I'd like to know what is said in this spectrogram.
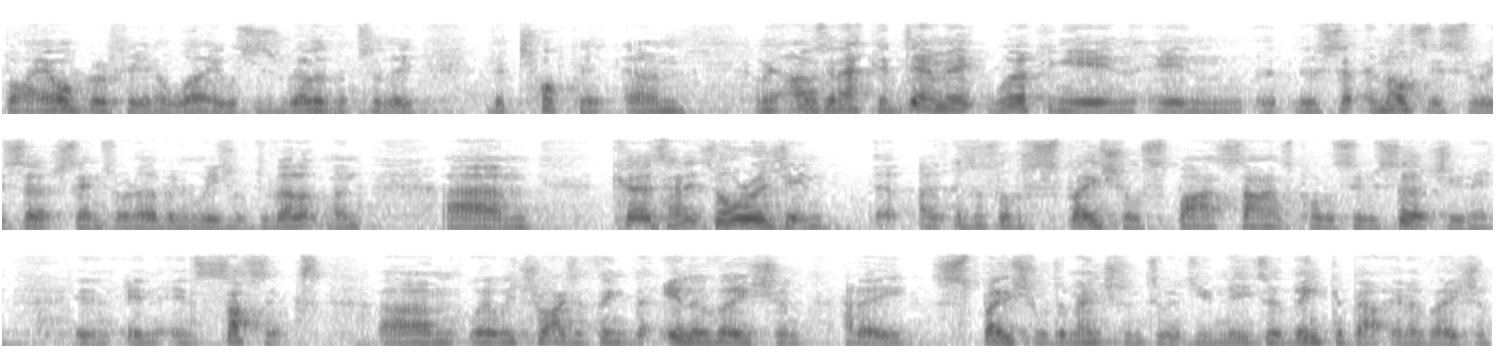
biography in a way, which is relevant to the, the topic. Um, I mean, I was an academic working in, in the, the Multidisciplinary Research Centre on Urban and Regional Development. Um, CURDS had its origin uh, as a sort of spatial science policy research unit in, in, in Sussex, um, where we try to think that innovation had a spatial dimension to it. You need to think about innovation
